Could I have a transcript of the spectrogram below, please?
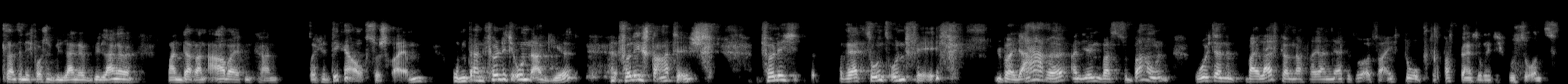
kannst dir nicht vorstellen, wie lange, wie lange man daran arbeiten kann, solche Dinge aufzuschreiben, um dann völlig unagil, völlig statisch, völlig reaktionsunfähig über Jahre an irgendwas zu bauen, wo ich dann bei Livegang nach drei Jahren merke, so, das war eigentlich doof, das passt gar nicht so richtig gut zu uns.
